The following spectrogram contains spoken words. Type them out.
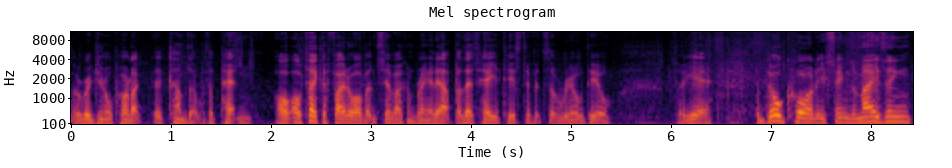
original product it comes up with a pattern. I'll, I'll, take a photo of it and see if I can bring it out but that's how you test if it's the real deal. So yeah the build quality seems amazing.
